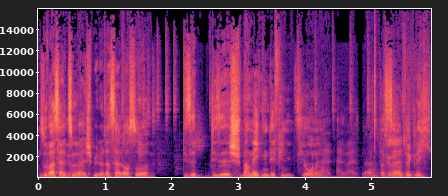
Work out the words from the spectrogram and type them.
Und sowas halt zum Genau. Beispiel. Oder das halt auch so, diese, diese schwammigen Definitionen halt teilweise. Ne? Das ist Genau. halt wirklich,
